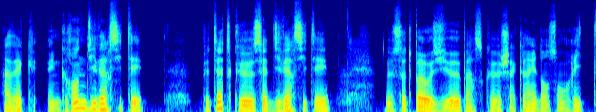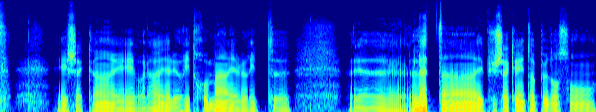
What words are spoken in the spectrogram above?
avec une grande diversité. Peut-être que cette diversité ne saute pas aux yeux parce que chacun est dans son rite, et chacun et voilà il y a le rite romain il y a le rite euh, latin et puis chacun est un peu dans son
